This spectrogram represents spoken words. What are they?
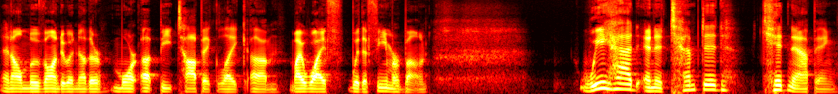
and I'll move on to another more upbeat topic, like um, my wife with a femur bone. We had an attempted kidnapping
